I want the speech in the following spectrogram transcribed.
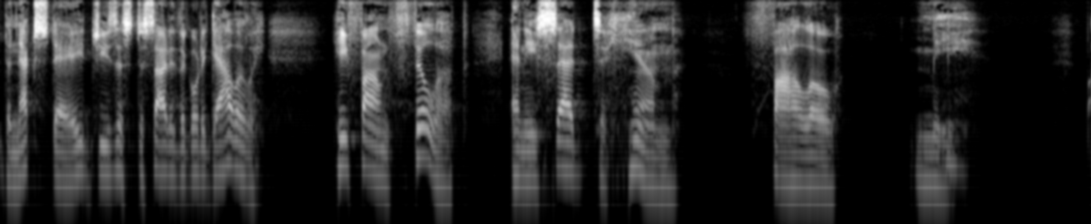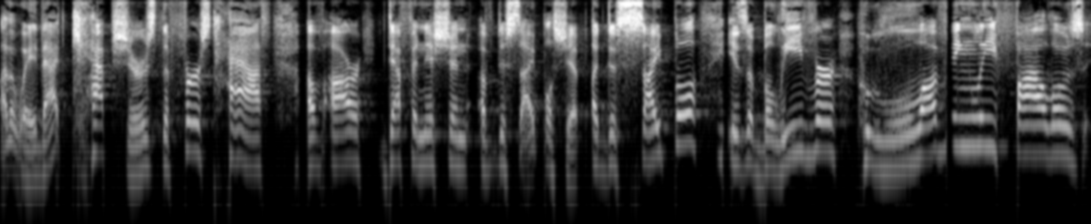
The next day, Jesus decided to go to Galilee he found Philip and he said to him, Follow me. By the way, that captures the first half of our definition of discipleship. A disciple is a believer who lovingly follows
